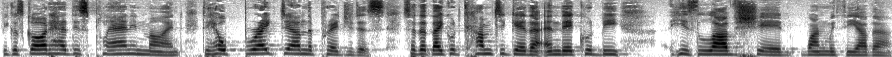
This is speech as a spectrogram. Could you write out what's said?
because God had this plan in mind to help break down the prejudice so that they could come together and there could be His love shared one with the other.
